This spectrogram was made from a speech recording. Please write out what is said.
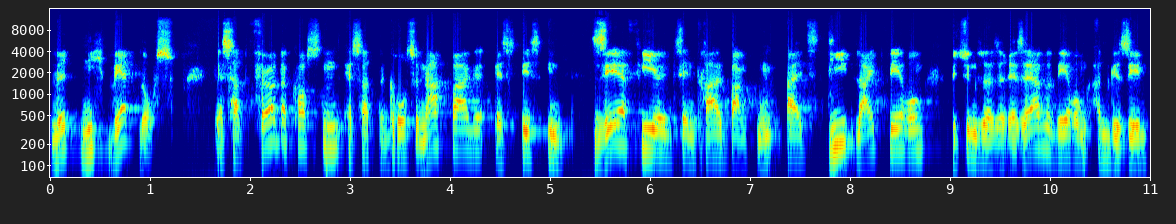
wird nicht wertlos. Es hat Förderkosten, es hat eine große Nachfrage, es ist in sehr vielen Zentralbanken als die Leitwährung bzw. Reservewährung angesehen.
